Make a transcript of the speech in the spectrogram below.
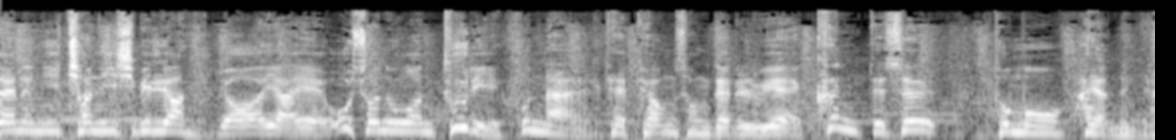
때는 2021년 여야의 오선 의원 둘이 훗날 태평성대를 위해 큰 뜻을 도모하였느니라.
